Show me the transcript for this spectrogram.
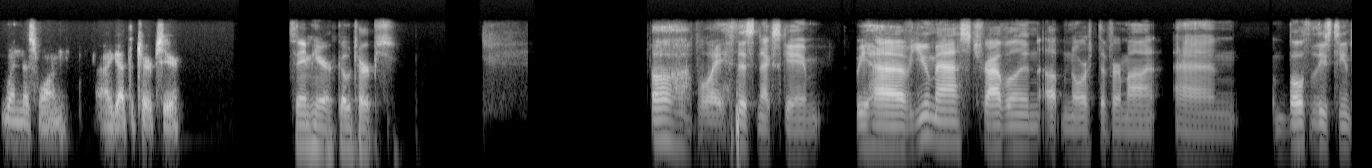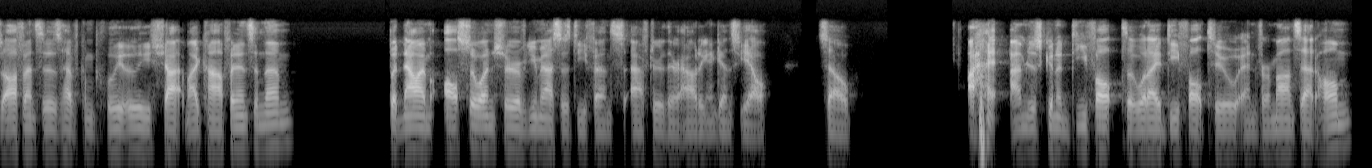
win this one. I got the Terps here. Same here. Go Terps. Oh boy, this next game. We have UMass traveling up north to Vermont, and both of these teams' offenses have completely shot my confidence in them. But now I'm also unsure of UMass's defense after their outing against Yale. So I, I'm just going to default to what I default to, and Vermont's at home.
